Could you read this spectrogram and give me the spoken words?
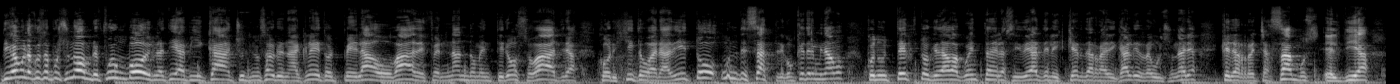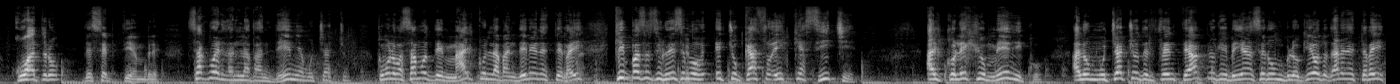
Digamos la cosa por su nombre, fue un bodrio, la tía Pikachu, el dinosaurio Anacleto, el pelado Bade, Fernando Mentiroso Atria, Jorgito Baradito, un desastre. ¿Con qué terminamos? Con un texto que daba cuenta de las ideas de la izquierda radical y revolucionaria que le rechazamos el día 4 de septiembre. ¿Se acuerdan la pandemia, muchachos? ¿Cómo lo pasamos de mal con la pandemia en este país? ¿Qué pasa si le hubiésemos hecho caso es que asiche? Al colegio médico, a los muchachos del Frente Amplio que pedían hacer un bloqueo total en este país.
